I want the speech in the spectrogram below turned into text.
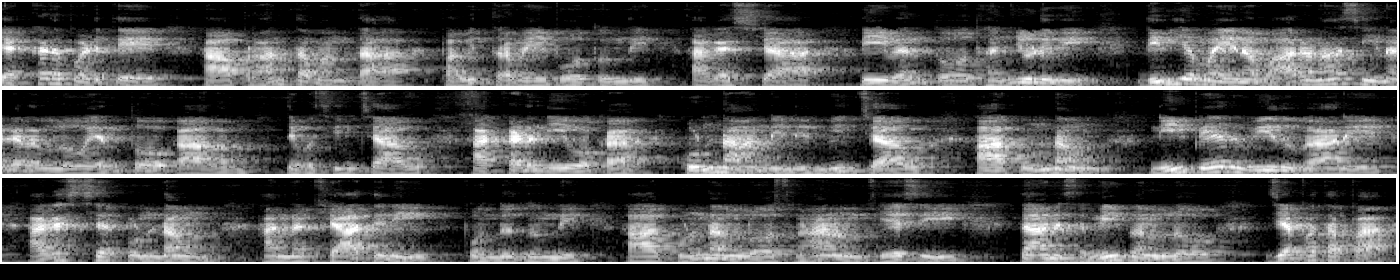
ఎక్కడ పడితే ఆ ప్రాంతమంతా పవిత్రమైపోతుంది. అగస్య నీవెంతో ధన్యుడివి. దివ్యమైన వారణాసి నగరంలో ఎంతో కాలం నివసించావు. అక్కడ నీ ఒక కుండాన్ని నిర్మించావు. ఆ కుండం నీ పేరు వీధుగానే అగస్త్యకుండం అన్న ఖ్యాతిని పొందుతుంది. ఆ కుండంలో స్నానం చేసి దాని సమీపంలో జపతప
